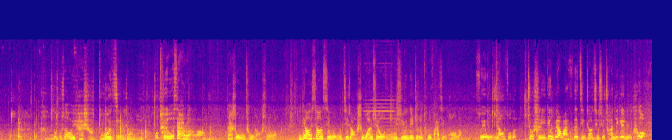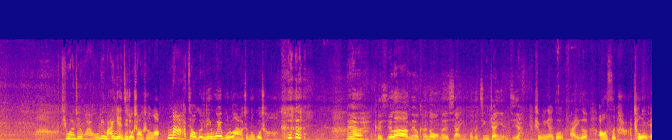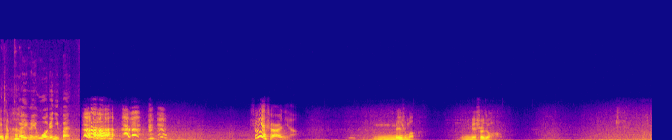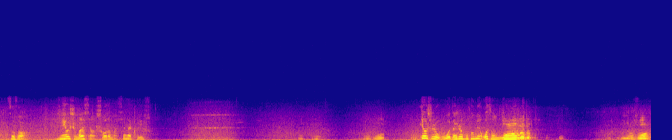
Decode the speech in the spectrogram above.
你都不知道我一开始有多紧张，我腿都吓软了。但是我们乘务长说了，一定要相信我们机长是完全有能力去应对这类突发情况的。所以我们要做的就是一定不要把自己的紧张情绪传递给旅客。听完这话，我立马演技就上升了，那叫个临危不乱啊！整个过程。哎呀，可惜了，没有看到我们夏影后的精湛演技啊！是不是应该给我发一个奥斯卡乘务员奖？可以可以，我给你颁。什么眼神啊你？嗯，没什么，你没事就好。宋宋，你有什么想说的吗？现在可以说。我，要是我在这儿不方便，我走。不不不不，我想说，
